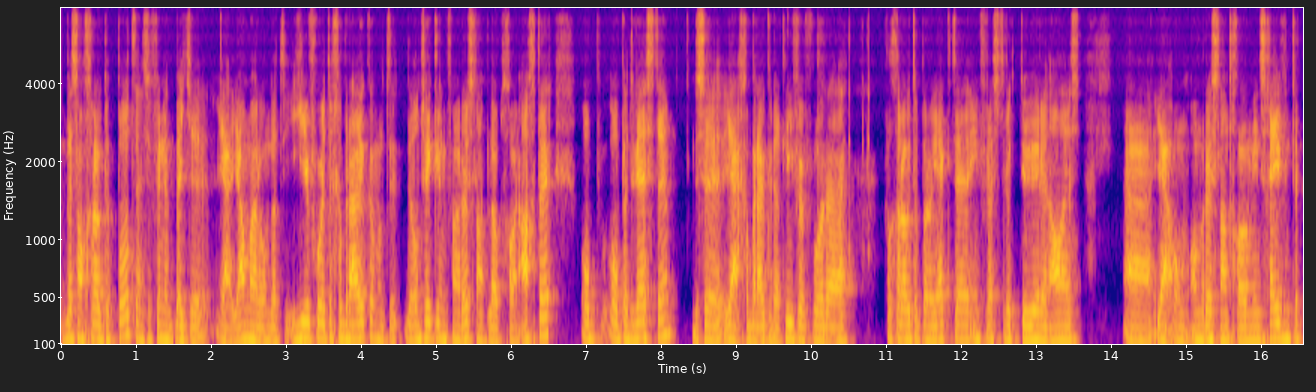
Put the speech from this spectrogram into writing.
best wel een grote pot en ze vinden het een beetje ja, jammer om dat hiervoor te gebruiken, want de, ontwikkeling van Rusland loopt gewoon achter op, op het Westen. Dus ze uh, ja, gebruiken dat liever voor, voor grote projecten, infrastructuur en alles. ja, om, om Rusland gewoon winstgevend te,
